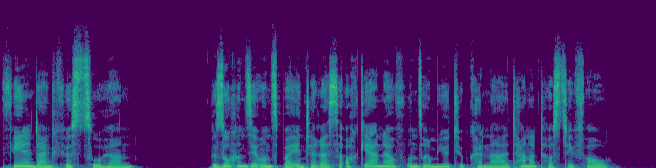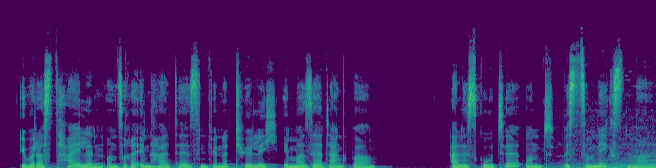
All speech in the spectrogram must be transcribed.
Vielen Dank fürs Zuhören. Besuchen Sie uns bei Interesse auch gerne auf unserem YouTube-Kanal Thanatos TV. Über das Teilen unserer Inhalte sind wir natürlich immer sehr dankbar. Alles Gute und bis zum nächsten Mal.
